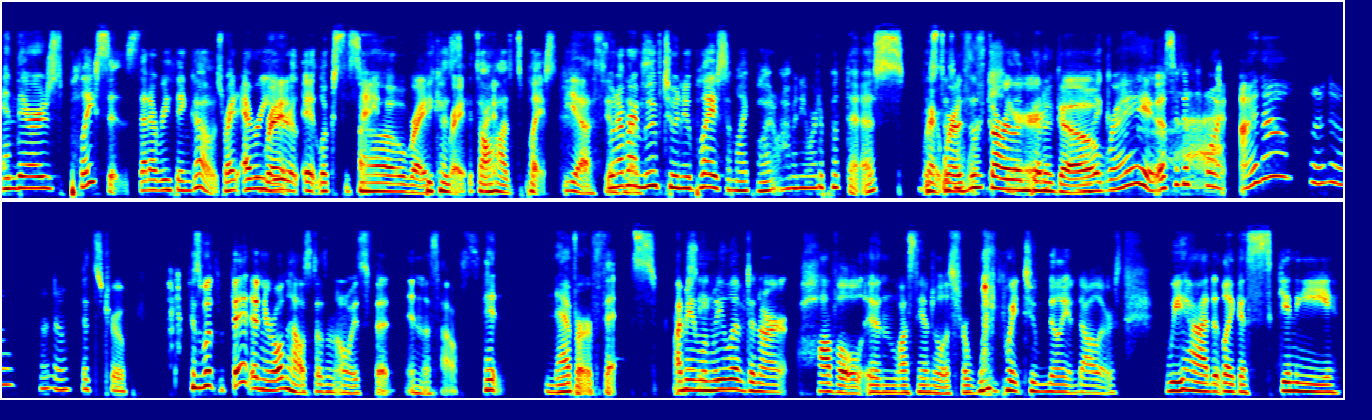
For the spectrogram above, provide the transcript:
and there's places that everything goes, right? Every year it looks the same Oh, right. because right, it's all right. has its place. Yes. So whenever yes, I move to a new place, I'm like, well, I don't have anywhere to put this. This right, Where is this garland here. gonna go? like, right. That's a good "Ah." point. I know. I know. I know. It's true. Because what fit in your old house doesn't always fit in this house. It never fits. I mean, when we lived in our hovel in Los Angeles for $1.2 million, we had like a skinny,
